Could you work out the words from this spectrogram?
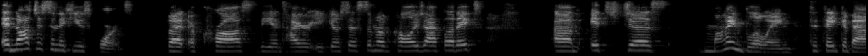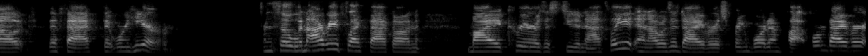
and not just in a few sports, but across the entire ecosystem of college athletics. Um, it's just mind blowing to think about the fact that we're here. And so when I reflect back on my career as a student athlete, and I was a diver, springboard and platform diver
